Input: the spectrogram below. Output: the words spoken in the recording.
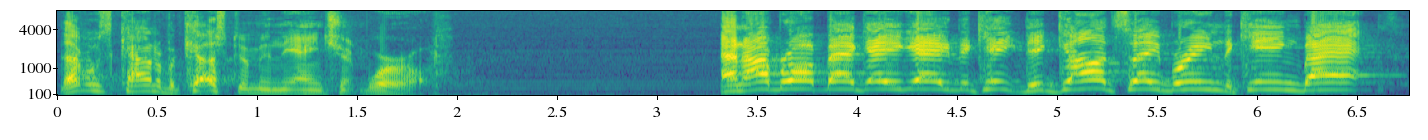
That was kind of a custom in the ancient world. And I brought back Agag the king. Did God say bring the king back?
